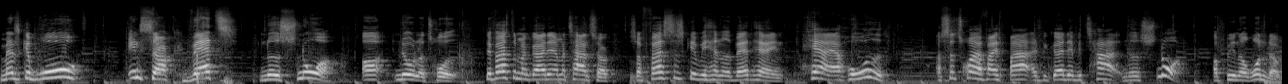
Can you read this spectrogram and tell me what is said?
Man skal bruge en sok, vat, noget snor og nål og tråd. Det første man gør, det er, at man tager en sok. Så først så skal vi have noget vat herind. Her er hovedet. Og så tror jeg faktisk bare, at vi gør det, at vi tager noget snor og binder rundt om.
